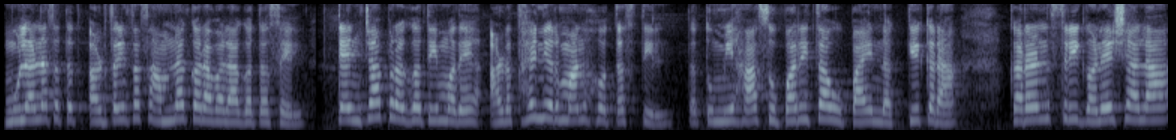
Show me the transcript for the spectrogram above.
मुलांना सतत अडचणीचा सामना करावा लागत असेल. त्यांच्या प्रगतीमध्ये अडथळे निर्माण होत असतील तर तुम्ही हा सुपारीचा उपाय नक्की करा. कारण श्री गणेशाला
